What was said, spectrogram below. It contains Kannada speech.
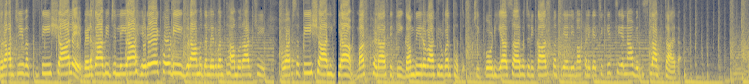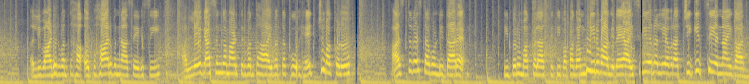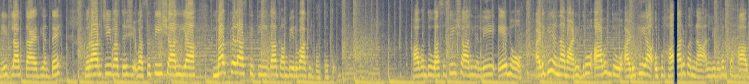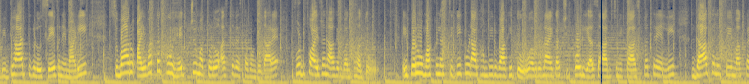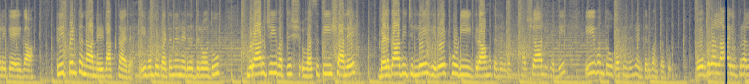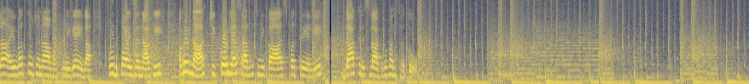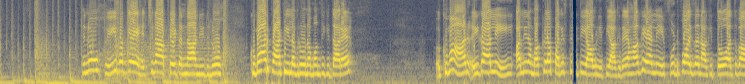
ಮುರಾರ್ಜಿ ವಸತಿ ಶಾಲೆ, ಬೆಳಗಾವಿ ಜಿಲ್ಲೆಯ ಹಿರೇಕೋಡಿ ಗ್ರಾಮದಲ್ಲಿರುವಂತಹ ಮುರಾರ್ಜಿ ವಸತಿ ಶಾಲೆಯ ಮಕ್ಕಳ ಸ್ಥಿತಿ ಗಂಭೀರವಾಗಿರುವಂತದ್ದು ಚಿಕ್ಕೋಡಿಯ ಸಾರ್ವಜನಿಕ ಆಸ್ಪತ್ರೆಯಲ್ಲಿ ಮಕ್ಕಳಿಗೆ ಚಿಕಿತ್ಸೆಯನ್ನ ವಿಧಿಸಲಾಗ್ತಾ ಇದೆ. ಅಲ್ಲಿ ಮಾಡಿರುವಂತಹ ಉಪಹಾರವನ್ನ ಸೇವಿಸಿ ಅಲ್ಲೇ ವ್ಯಾಸಂಗ ಮಾಡ್ತಿರುವಂತಹ ಐವತ್ತಕ್ಕೂ ಹೆಚ್ಚು ಮಕ್ಕಳು ಅಸ್ತವ್ಯಸ್ತಗೊಂಡಿದ್ದಾರೆ. ಇಬ್ಬರು ಮಕ್ಕಳ ಸ್ಥಿತಿ ಪಾಪ ಗಂಭೀರವಾಗಿದೆ. ಐಸಿಯುನಲ್ಲಿ ಅವರ ಚಿಕಿತ್ಸೆಯನ್ನ ಈಗ ನೀಡಲಾಗ್ತಾ ಇದೆಯಂತೆ. ಮುರಾರ್ಜಿ ವಸತಿ ಶಾಲೆಯ ಮಕ್ಕಳ ಸ್ಥಿತಿ ಈಗ ಗಂಭೀರವಾಗಿರುವಂತದ್ದು ಆ ಒಂದು ವಸತಿ ಶಾಲೆಯಲ್ಲಿ ಏನು ಅಡುಗೆಯನ್ನ ಮಾಡಿದ್ರು. ಆ ಒಂದು ಅಡುಗೆಯ ಉಪಹಾರವನ್ನ ಅಲ್ಲಿರುವಂತಹ ವಿದ್ಯಾರ್ಥಿಗಳು ಸೇವನೆ ಮಾಡಿ ಸುಮಾರು ಐವತ್ತಕ್ಕೂ ಹೆಚ್ಚು ಮಕ್ಕಳು ಅಸ್ತವ್ಯಸ್ತಗೊಂಡಿದ್ದಾರೆ. Food poison ಆಗಿರುವಂತಹದ್ದು. ಇಬ್ಬರು ಮಕ್ಕಳ ಸ್ಥಿತಿ ಕೂಡ ಗಂಭೀರವಾಗಿದ್ದು ಅವರನ್ನ ಈಗ ಚಿಕ್ಕೋಡಿಯ ಸಾರ್ವಜನಿಕ ಆಸ್ಪತ್ರೆಯಲ್ಲಿ ದಾಖಲಿಸಿ ಮಕ್ಕಳಿಗೆ ಈಗ ಟ್ರೀಟ್ಮೆಂಟ್ ಅನ್ನ ನೀಡಲಾಗ್ತಾ ಇದೆ. ಈ ಒಂದು ಘಟನೆ ನಡೆದಿರೋದು ಮುರಾರ್ಜಿ ವಸತಿ ಶಾಲೆ, ಬೆಳಗಾವಿ ಜಿಲ್ಲೆ ಹಿರೇಕೋಡಿ ಗ್ರಾಮದಲ್ಲಿರುವಂತಹ ಶಾಲೆಯಲ್ಲಿ ಈ ಒಂದು ಘಟನೆ ನಡೆದಿರುವಂತದ್ದು ಒಬ್ರಲ್ಲ, ಇಬ್ರಲ್ಲ ಐವತ್ತು ಜನ ಮಕ್ಕಳಿಗೆ ಈಗ ಫುಡ್ ಪಾಯ್ಸನ್ ಆಗಿ, ಅವರನ್ನ ಚಿಕ್ಕೋಡಿಯ ಸಾರ್ವಜನಿಕ ಆಸ್ಪತ್ರೆಯಲ್ಲಿ ದಾಖಲಿಸಲಾಗಿರುವಂತದ್ದು ಇನ್ನು ಈ ಬಗ್ಗೆ ಹೆಚ್ಚಿನ ಅಪ್ಡೇಟ್ ಅನ್ನ ನೀಡಲು ಕುಮಾರ್ ಪಾಟೀಲ್ ಅವರು ನಮ್ಮೊಂದಿಗಿದ್ದಾರೆ. ಕುಮಾರ್, ಈಗ ಅಲ್ಲಿ, ಅಲ್ಲಿನ ಮಕ್ಕಳ ಪರಿಸ್ಥಿತಿ ಯಾವ ರೀತಿ ಆಗಿದೆ? ಹಾಗೆ ಅಲ್ಲಿ ಫುಡ್ ಪಾಯ್ಸನ್ ಆಗಿತ್ತೋ, ಅಥವಾ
